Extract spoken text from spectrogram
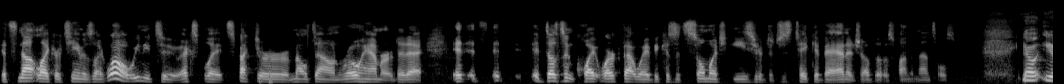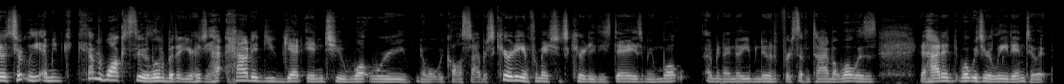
It's not like our team is like, "Whoa, we need to exploit Spectre, Meltdown, Rowhammer today." It, it's it, it doesn't quite work that way because it's so much easier to just take advantage of those fundamentals. Now, you know, certainly, I mean, kind of walks through a little bit of your history. How, how did you get into what we, you know, what we call cybersecurity, information security these days? I mean, what, I mean, I know you've been doing it for some time, but what was, you know, how did, what was your lead into it?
